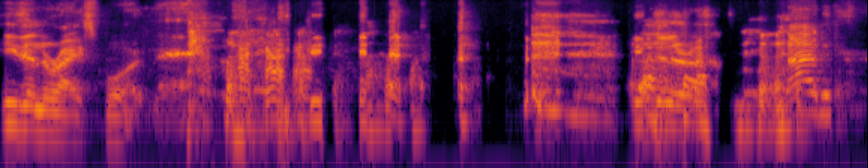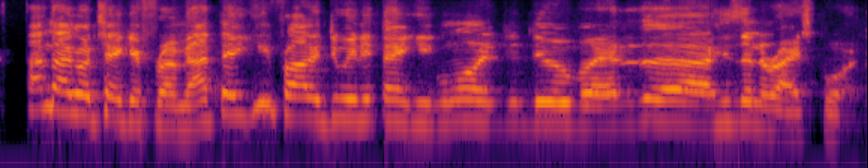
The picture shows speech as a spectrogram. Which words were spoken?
he's in the right sport, man. right. I, I'm not going to take it from him. I think he probably do anything he wanted to do, but uh, he's in the right sport.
